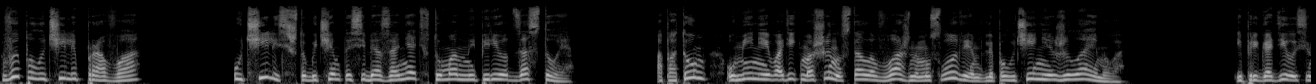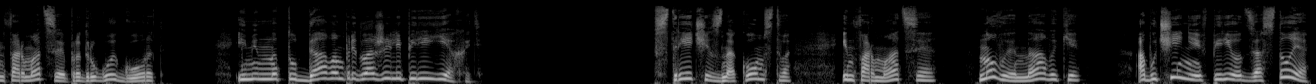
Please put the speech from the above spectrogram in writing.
Вы получили права, учились, чтобы чем-то себя занять в туманный период застоя. А потом умение водить машину стало важным условием для получения желаемого. И пригодилась информация про другой город. Именно туда вам предложили переехать. Встречи, знакомства, информация, новые навыки, обучение в период застоя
